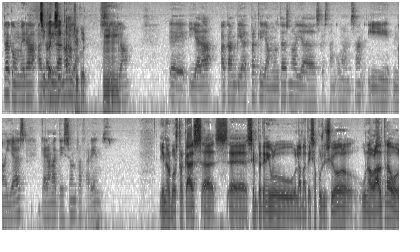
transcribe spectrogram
Clar, com era el Chico, noi i la noia. Chico. Sí, Mhm. clar. Eh, I ara ha canviat perquè hi ha moltes noies que estan començant i noies que ara mateix són referents. I en el vostre cas, eh, eh, sempre teniu la mateixa posició, una o l'altra, o,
